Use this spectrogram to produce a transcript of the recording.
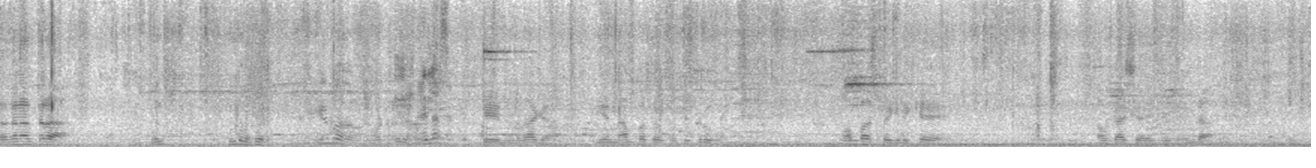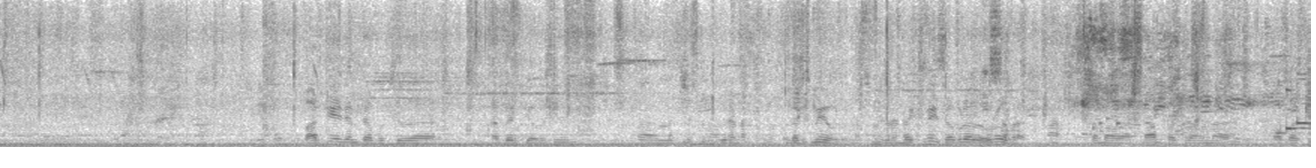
ತದನಂತರ ಇರ್ಬೋದು ನಡೆದಾಗ ಏನು ನಾಮಪತ್ರ ಕೊಟ್ಟಿದ್ರು ವಾಪಸ್ ತೆಗಿಲಿಕ್ಕೆ ಅವಕಾಶ ಇದ್ದಿದ್ದರಿಂದ ಭಾರತೀಯ ಜನತಾ ಪಕ್ಷದ ಅಭ್ಯರ್ಥಿಯವರು ಲಕ್ಷ್ಮಿ ಅವರು. ಲಕ್ಷ್ಮೀ ಸಬ್ರವರು ಅವರು. ತಮ್ಮ ನಾಮಪತ್ರವನ್ನು ವಾಪಸ್.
